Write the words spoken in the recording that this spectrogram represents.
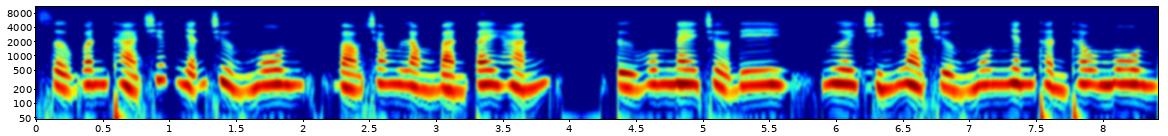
Sở vân thả chiếc nhẫn trưởng môn vào trong lòng bàn tay hắn. Từ hôm nay trở đi, ngươi chính là trưởng môn nhân thần thâu môn.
